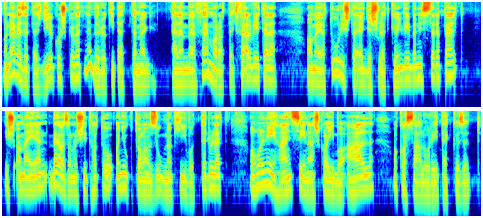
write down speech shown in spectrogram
A nevezetes gyilkoskövet nem örökítette meg, ellenben fennmaradt egy felvétele, amely a Turista Egyesület könyvében is szerepelt, és amelyen beazonosítható a nyugtalan zugnak hívott terület, ahol néhány szénás kaiba áll a kaszáló rétek között.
